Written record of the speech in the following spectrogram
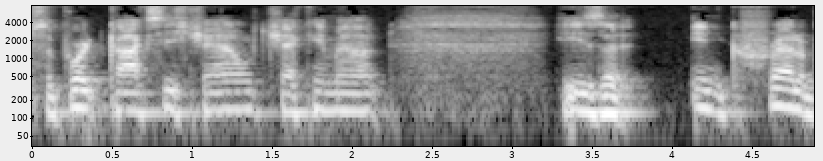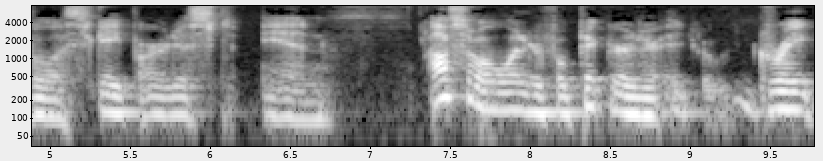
support Coxie's channel. Check him out. He's an incredible escape artist and also a wonderful picker and a great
